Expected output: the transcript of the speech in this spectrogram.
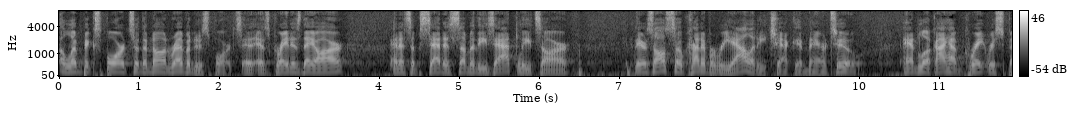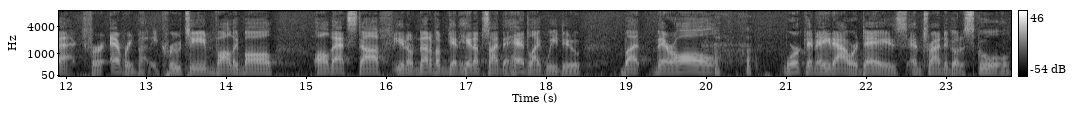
Olympic sports or the non-revenue sports. As great as they are, and as upset as some of these athletes are, there's also kind of a reality check in there too. And look, I have great respect for everybody, crew team, volleyball, all that stuff. You know, none of them get hit upside the head like we do, but they're all working eight-hour days and trying to go to school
